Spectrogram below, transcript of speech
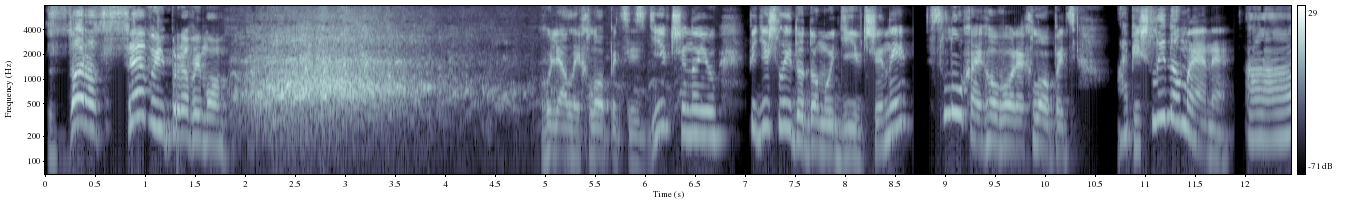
Зараз все виправимо. Гуляли хлопець із дівчиною, підійшли додому дівчини. Слухай, говорить хлопець, а пішли до мене. А,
